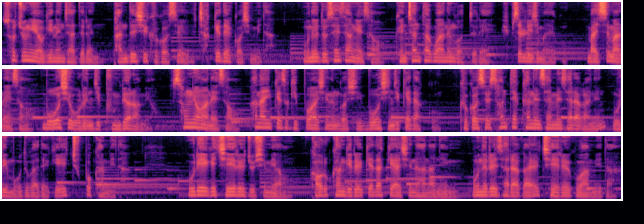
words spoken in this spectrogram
소중히 여기는 자들은 반드시 그것을 찾게 될 것입니다. 오늘도 세상에서 괜찮다고 하는 것들에 휩쓸리지 말고 말씀 안에서 무엇이 옳은지 분별하며 성령 안에서 하나님께서 기뻐하시는 것이 무엇인지 깨닫고 그것을 선택하는 삶을 살아가는 우리 모두가 되길 축복합니다. 우리에게 지혜를 주시며 거룩한 길을 깨닫게 하시는 하나님, 오늘을 살아갈 지혜를 구합니다.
